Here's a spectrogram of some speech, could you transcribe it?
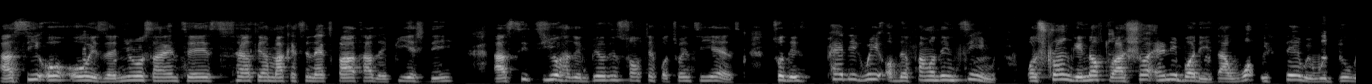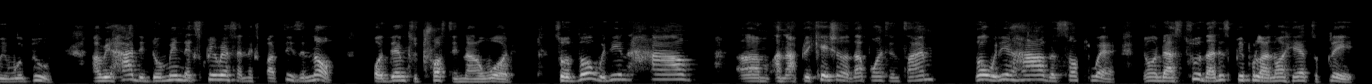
Our COO is a neuroscientist, healthcare marketing expert, has a PhD. Our CTO has been building software for 20 years. So the pedigree of the founding team was strong enough to assure anybody that what we say we would do, we will do. And we had the domain experience and expertise enough for them to trust in our word. So though we didn't have um, an application at that point in time, though we didn't have the software, they understood that these people are not here to play.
